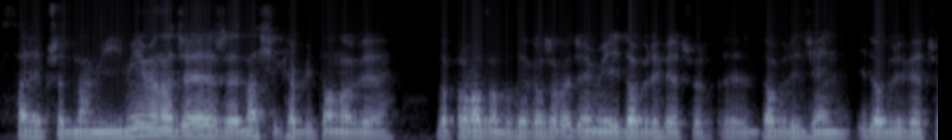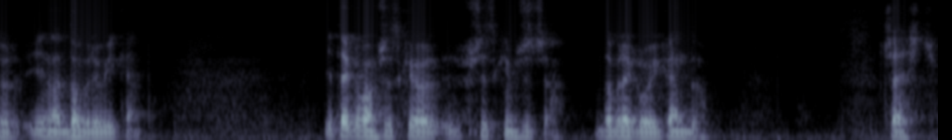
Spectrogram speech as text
staje przed nami. I miejmy nadzieję, że nasi kapitanowie doprowadzą do tego, że będziemy mieli dobry wieczór, y, dobry dzień i dobry wieczór i na dobry weekend. I tego Wam wszystkim życzę. Dobrego weekendu. Cześć.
